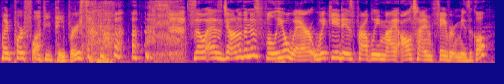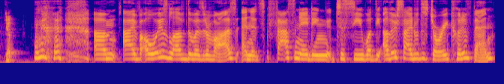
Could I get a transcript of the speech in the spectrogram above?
My poor floppy papers. so, as Jonathan is fully aware, Wicked is probably my all time favorite musical. Yep. Um, I've always loved The Wizard of Oz, and it's fascinating to see what the other side of the story could have been.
